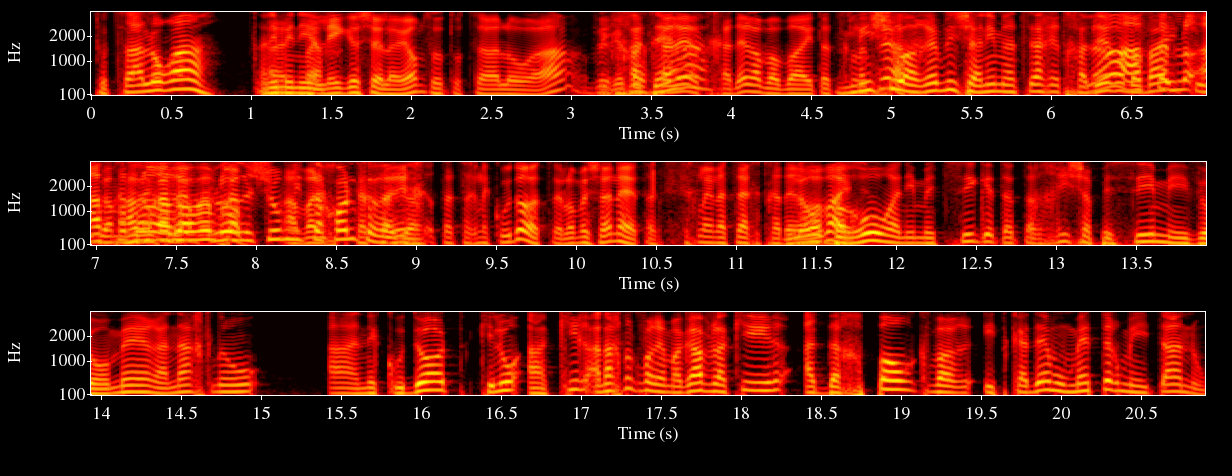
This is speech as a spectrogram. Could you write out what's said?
תוצאה לא רעה, אני מניח. בליגה של היום זו תוצאה לא רעה. וחדרה? את חדרה בבית, אתה צריך לנצח. מישהו ערב לי שאני מנצח את לא, חדרה אחד בבית, לא- שהוא אף גם... אחד אף לא אחד לא ערב לך. לשום ניצחון כרגע. אתה צריך נקודות, זה לא משנה, אתה צריך לנצח את חדרה לא, בבית. ברור, אני מציג את התרחיש הפסימי ואומר, אנחנו, הנקודות, כאילו, הקיר, אנחנו כבר עם הגב לקיר, הדחפור כבר התקדם, הוא מטר מאיתנו.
